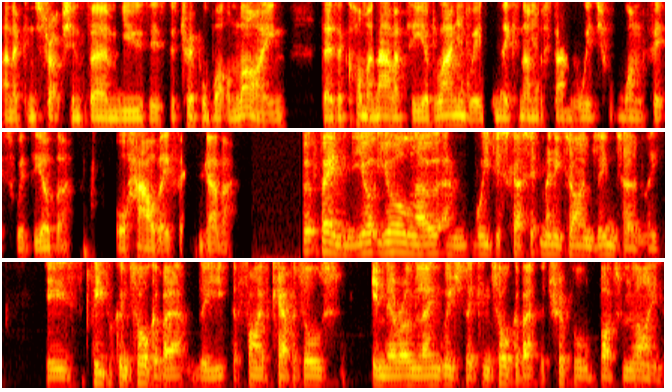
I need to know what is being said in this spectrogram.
and a construction firm uses the triple bottom line, there's a commonality of language yeah. and they can understand which one fits with the other or how they fit together. But Ben, you, you'll know, and we discuss it many times internally, is people can talk about the, the five capitals in their own language. They can talk about the triple bottom line.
